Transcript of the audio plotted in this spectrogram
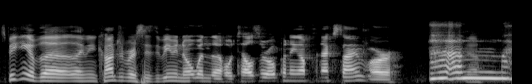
Speaking of the, I mean, controversies. Do we even know when the hotels are opening up for next time, or Um, I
